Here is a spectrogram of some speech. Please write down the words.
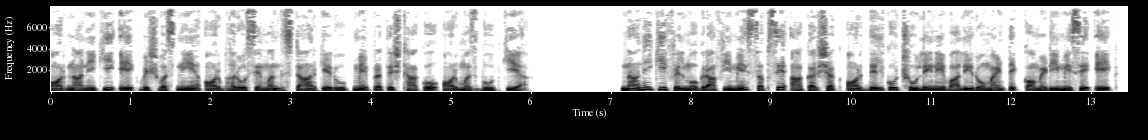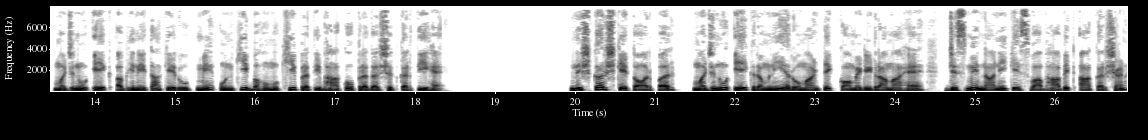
और नानी की एक विश्वसनीय और भरोसेमंद स्टार के रूप में प्रतिष्ठा को और मज़बूत किया। नानी की फिल्मोग्राफी में सबसे आकर्षक और दिल को छू लेने वाली रोमांटिक कॉमेडी में से एक, मजनू एक अभिनेता के रूप में उनकी बहुमुखी प्रतिभा को प्रदर्शित करती है। निष्कर्ष के तौर पर मजनू एक रमणीय रोमांटिक कॉमेडी ड्रामा है, जिसमें नानी के स्वाभाविक आकर्षण,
